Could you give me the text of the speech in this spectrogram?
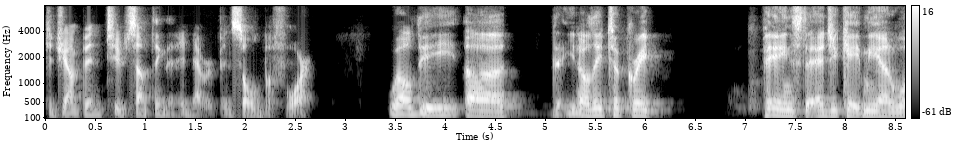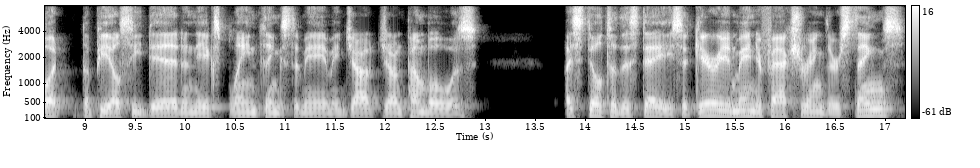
to jump into something that had never been sold before. Well, the, uh, the you know they took great pains to educate me on what the PLC did, and they explained things to me. I mean, John John was. I still to this day, he said, Gary, in manufacturing, there's things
